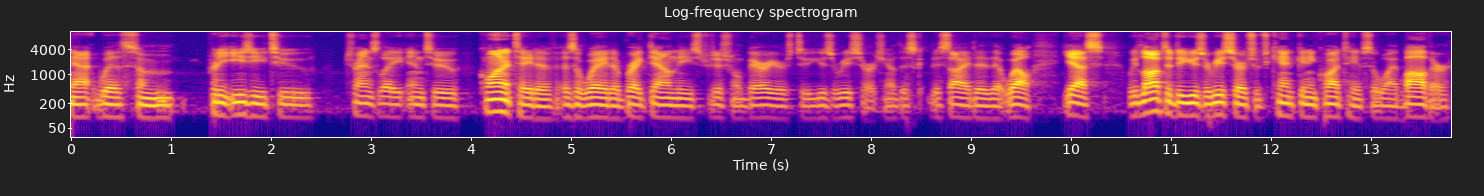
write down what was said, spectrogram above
that with some pretty easy to translate into quantitative as a way to break down these traditional barriers to user research. You know, this this idea that well, yes, we'd love to do user research, but you can't get any quantitative, so why bother?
